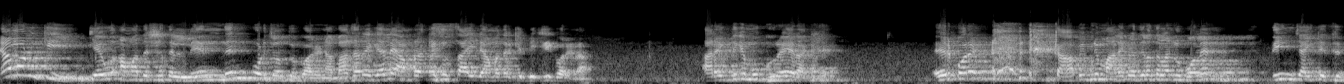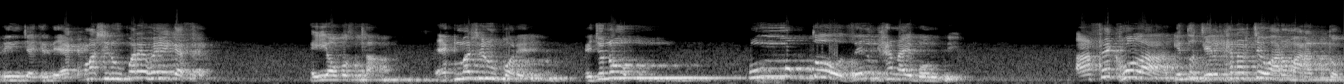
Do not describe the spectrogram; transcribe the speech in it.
এমনকি কেউ আমাদের সাথে লেনদেন পর্যন্ত করে না। বাজারে গেলে আমরা কিছু চাইলে আমাদেরকে বিক্রি করে না। আরেকদিকে মুখ ঘুরিয়ে রাখে। এরপরে কাব ইবনে মালিক তাআলা বলেন, দিন চাইতেছে দিন চাইতেছে এক মাসের উপরে হয়ে গেছে এই অবস্থা। এক মাসের উপরে। এই জন্য উন্মুক্ত জেলখানায় বন্দী। আছে খোলা, কিন্তু জেলখানার চেয়েও আরও মারাত্মক।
